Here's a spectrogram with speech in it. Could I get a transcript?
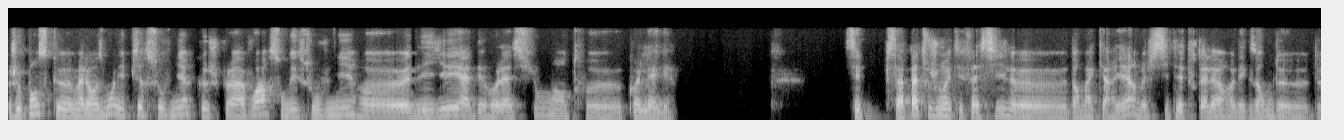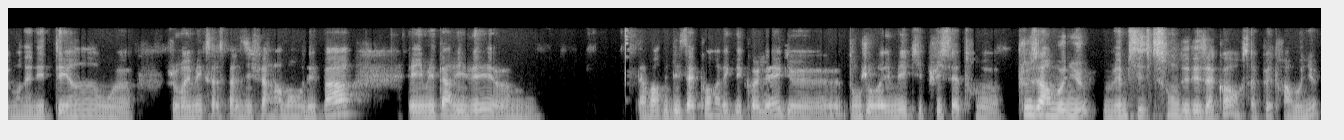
je pense que malheureusement, les pires souvenirs que je peux avoir sont des souvenirs euh, liés à des relations entre collègues. Ça n'a pas toujours été facile euh, dans ma carrière. je citais tout à l'heure l'exemple de, mon année de T1 où euh, j'aurais aimé que ça se passe différemment au départ. Et il m'est arrivé d'avoir des désaccords avec des collègues euh, dont j'aurais aimé qu'ils puissent être euh, plus harmonieux, même si ce sont des désaccords, ça peut être harmonieux,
